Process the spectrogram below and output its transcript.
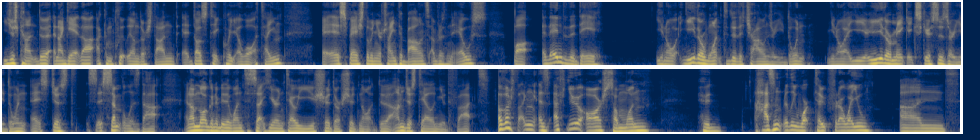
you just can't do it, and I get that. I completely understand. It does take quite a lot of time, especially when you're trying to balance everything else. But at the end of the day, you know, you either want to do the challenge or you don't. You know, you either make excuses or you don't. It's just it's as simple as that. And I'm not going to be the one to sit here and tell you you should or should not do it. I'm just telling you the facts. Other thing is, if you are someone who hasn't really worked out for a while and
